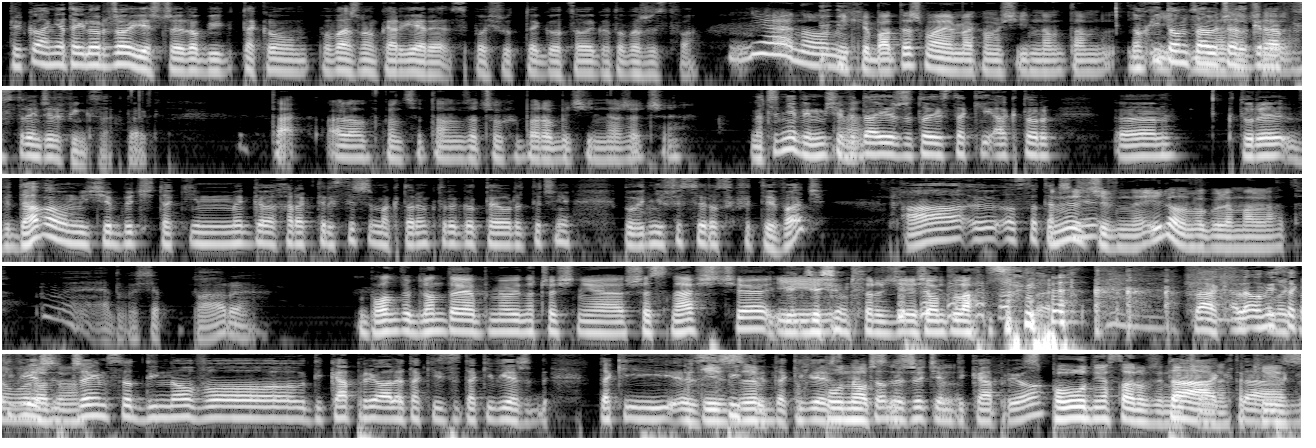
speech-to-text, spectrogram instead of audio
tylko Ania Taylor-Joy jeszcze robi taką poważną karierę spośród tego całego towarzystwa. Nie, no oni chyba też mają jakąś inną tam... No Hiton cały czas rzeczy. gra w Stranger Thingsach, tak. Tak, ale on w końcu tam zaczął chyba robić inne rzeczy. Znaczy nie wiem, mi się wydaje, że to jest taki aktor, um, który wydawał mi się być takim mega charakterystycznym aktorem, którego teoretycznie powinni wszyscy rozchwytywać, a y, ostatecznie... Nie jest dziwny. Ile on w ogóle ma lat? Nie, 20 parę. Bo on wygląda jakby miał jednocześnie 16 i 50. 40 lat. tak. tak, ale on jest taki, wiesz, James Odinowo DiCaprio, ale taki, taki wiesz, taki, e, taki spity, taki, wiesz, północy, zmęczony życiem DiCaprio. Z południa Stanów Zjednoczonych. Tak, taki tak. z,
